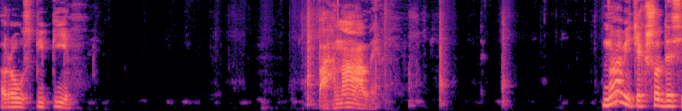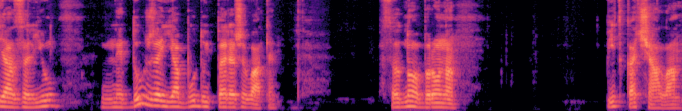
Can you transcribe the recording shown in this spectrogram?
Роуз піпі. Погнали. Навіть якщо десь я залью, не дуже я буду й переживати. Все одно оборона підкачала.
